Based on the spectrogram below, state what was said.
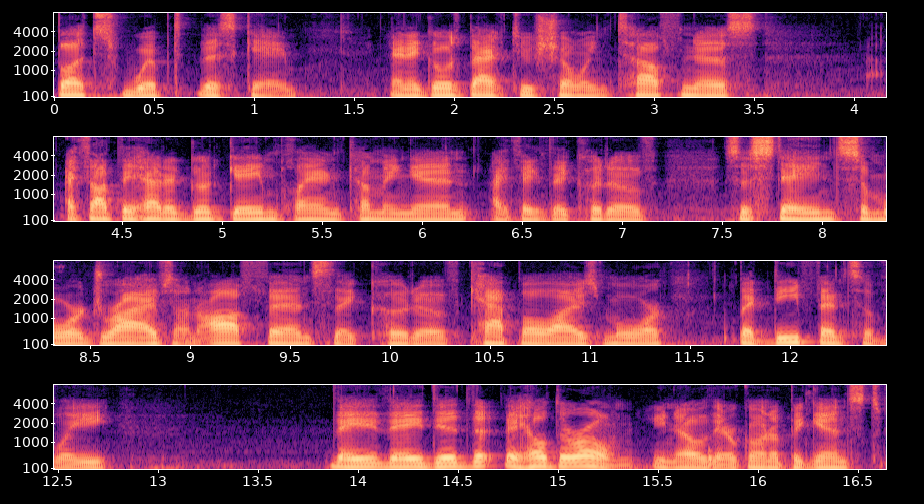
butts whipped this game. And it goes back to showing toughness. I thought they had a good game plan coming in. I think they could have sustained some more drives on offense. They could have capitalized more. But defensively, they they did the, they held their own. You know, they were going up against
